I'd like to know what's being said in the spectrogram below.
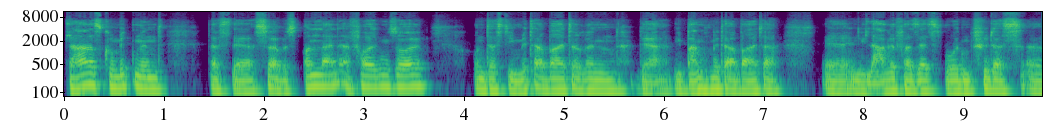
klares Commitment, dass der Service online erfolgen soll und dass die Mitarbeiterinnen, der, die Bankmitarbeiter äh, in die Lage versetzt wurden, für das äh,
